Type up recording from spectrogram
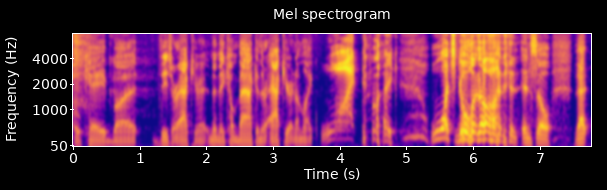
okay, but these are accurate. And then they come back and they're accurate. And I'm like, what? like, what's going on? And, and, so that,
